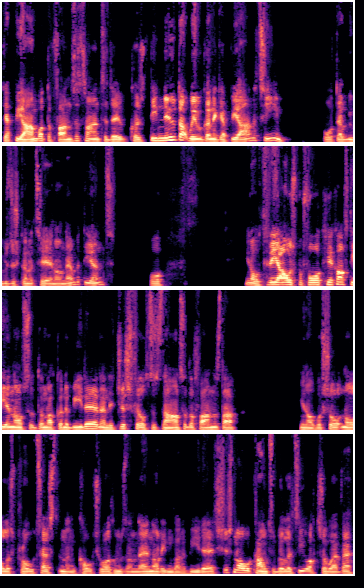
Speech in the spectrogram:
get behind what the fans are trying to do because they knew that we were going to get behind the team, but then we were just going to turn on them at the end. But you know, three hours before kickoff, they announced that they're not going to be there, and it just filters down to the fans that you know, we're sorting all this protesting and coach welcomes and they're not even going to be there. It's just no accountability whatsoever.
